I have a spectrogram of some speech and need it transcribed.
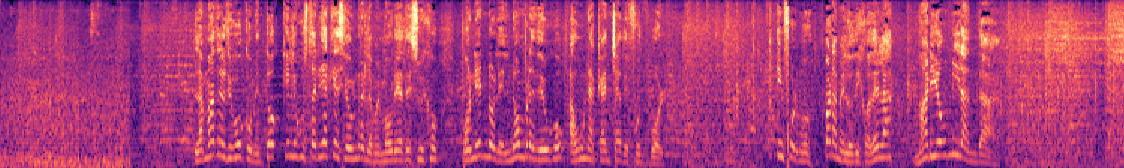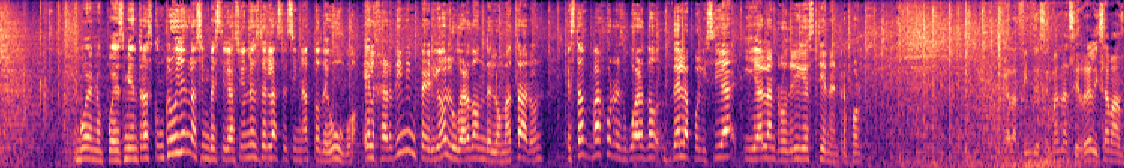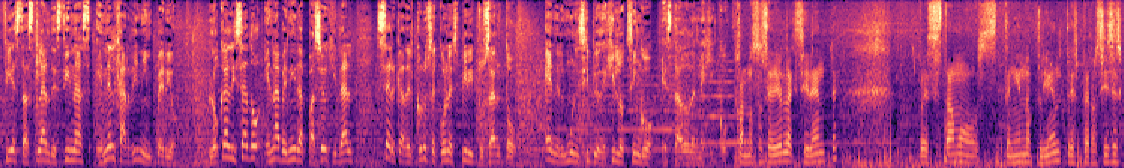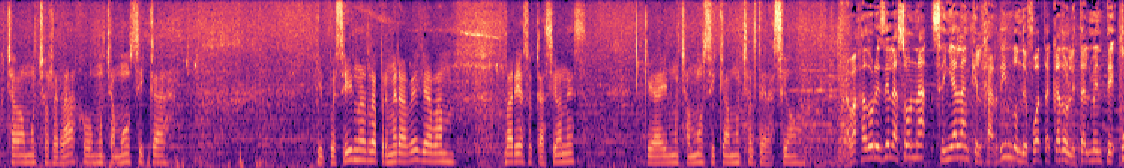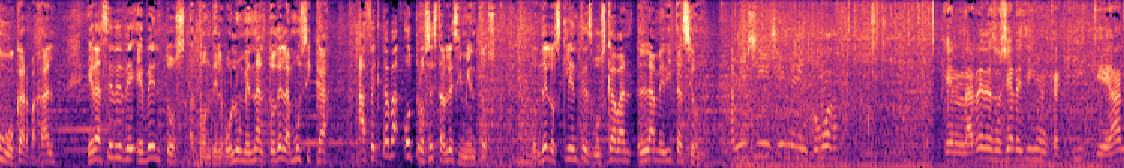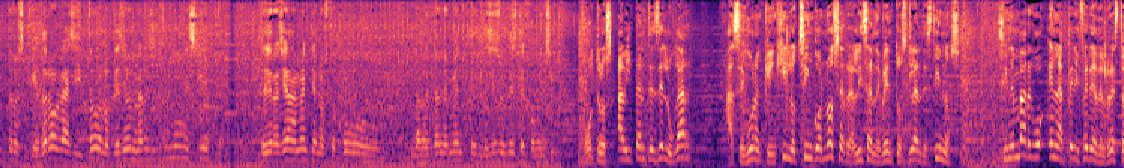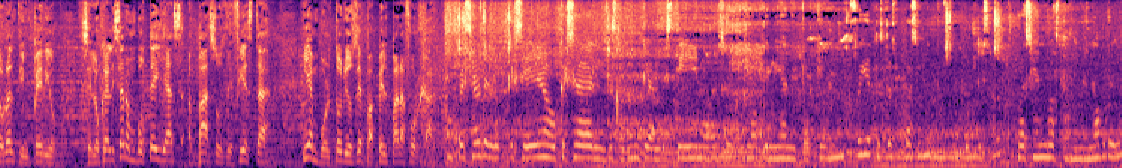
La madre de Hugo comentó que le gustaría que se honre la memoria de su hijo poniéndole el nombre de Hugo a una cancha de fútbol. Informó, para me lo dijo Adela, Mario Miranda. Bueno, pues mientras concluyen las investigaciones del asesinato de Hugo, el Jardín Imperio, lugar donde lo mataron, está bajo resguardo de la policía y Alan Rodríguez tiene el reporte. Cada fin de semana se realizaban fiestas clandestinas en el Jardín Imperio, localizado en Avenida Paseo Gidal, cerca del cruce con Espíritu Santo, en el municipio de Gilotzingo, Estado de México. Cuando sucedió el accidente, pues estamos teniendo clientes, pero sí se escuchaba mucho relajo, mucha música. Y pues sí, no es la primera vez, ya van varias ocasiones que hay mucha música, mucha alteración. Trabajadores de la zona señalan que el jardín donde fue atacado letalmente Hugo Carvajal era sede de eventos donde el volumen alto de la música afectaba otros establecimientos, donde los clientes buscaban la meditación. A mí sí, sí me incomoda que en las redes sociales digan que aquí, que antros, que drogas y todo lo que sea, no es cierto. Desgraciadamente nos tocó lamentablemente el deceso de este jovencito. Otros habitantes del lugar aseguran que en Gilotzingo no se realizan eventos clandestinos. Sin embargo, en la periferia del restaurante Imperio se localizaron botellas, vasos de fiesta y envoltorios de papel para forjar. A pesar de lo que sea o que sea el restaurante clandestino, eso no tenía ni por qué. ¿no? Oye, te estás pasando por te saco, haciendo hasta mi menor de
